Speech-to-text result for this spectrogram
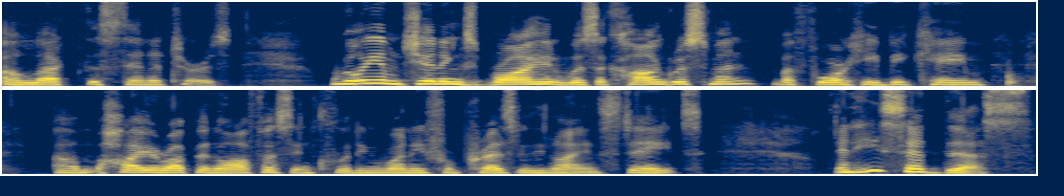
elect the senators. William Jennings Bryan was a congressman before he became um, higher up in office, including running for president of the United States. And he said this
